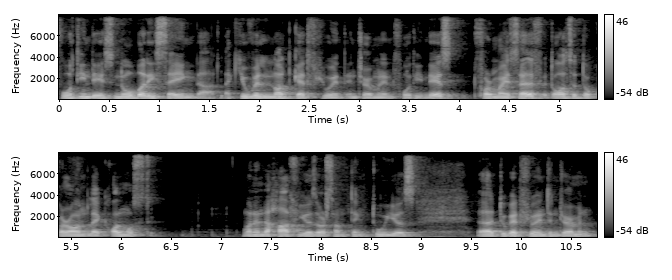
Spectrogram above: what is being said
14 days nobody's saying that like you will not get fluent in german in 14 days for myself it also took around like almost one and a half years or something two years uh, to get fluent in German,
